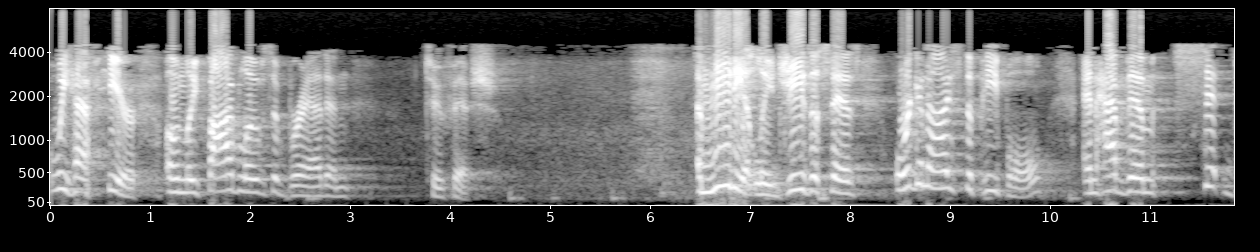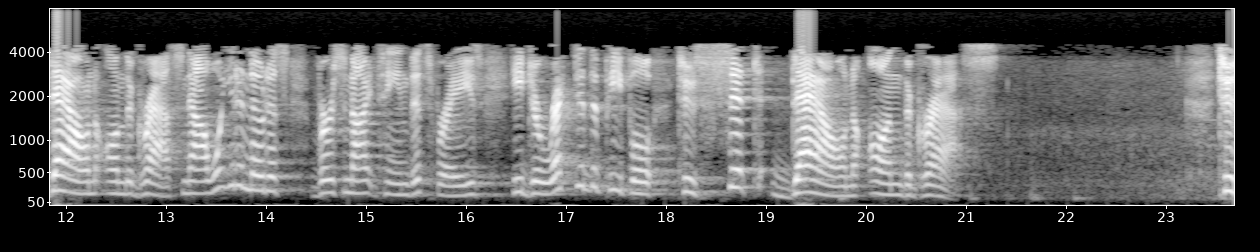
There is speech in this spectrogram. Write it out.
We have here only five loaves of bread and two fish. Immediately, Jesus says, organize the people and have them sit down on the grass. Now, I want you to notice verse 19, this phrase. He directed the people to sit down on the grass. To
